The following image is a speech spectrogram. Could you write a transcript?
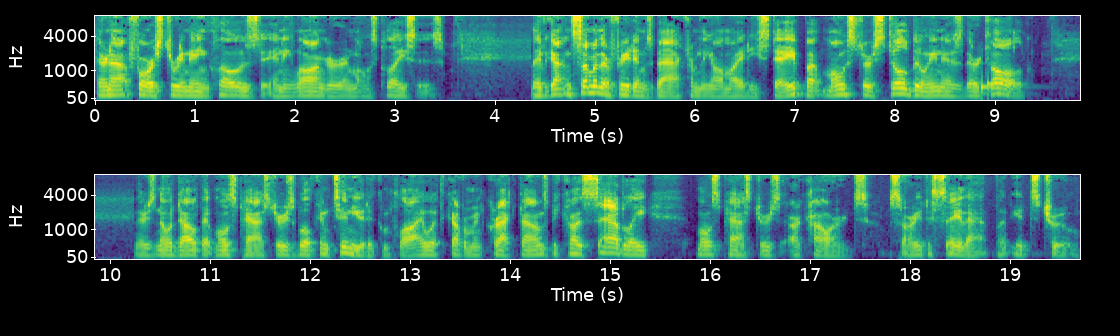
They're not forced to remain closed any longer in most places. They've gotten some of their freedoms back from the Almighty State, but most are still doing as they're told. There's no doubt that most pastors will continue to comply with government crackdowns because, sadly, most pastors are cowards. sorry to say that, but it's true.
